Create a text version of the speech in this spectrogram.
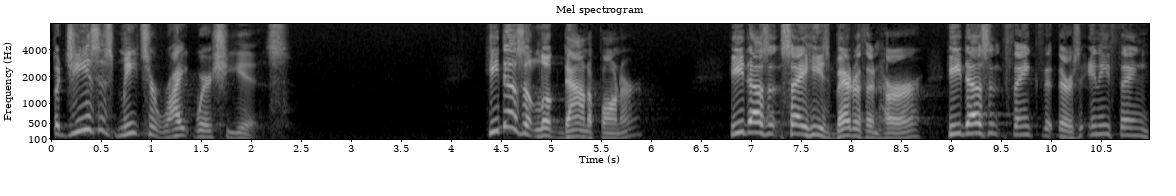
But Jesus meets her right where she is. He doesn't look down upon her. He doesn't say he's better than her. He doesn't think that there's anything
